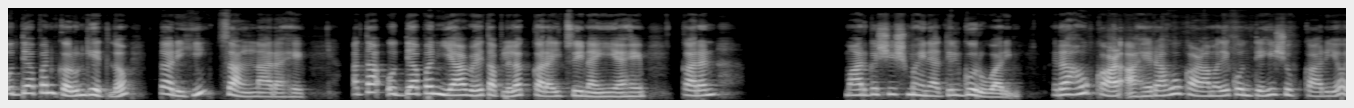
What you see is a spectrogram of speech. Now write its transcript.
उद्यापन करून घेतलं तरीही चालणार आहे. आता उद्यापन या वेळेत आपल्याला करायचे नाही आहे. कारण मार्गशीर्ष महिन्यातील गुरुवारी राहू काळ आहे. राहू काळामध्ये कोणतेही शुभ कार्य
